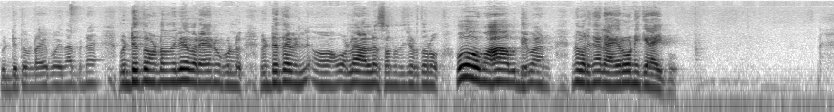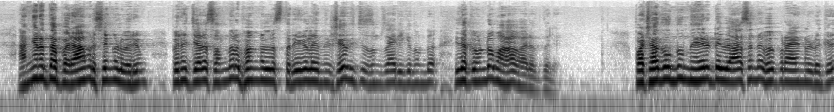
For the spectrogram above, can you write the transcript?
വിഡ്ഢിത്തം ഉണ്ടായി പോയെന്നാൽ പിന്നെ വിഡ്ഢിത്തം ഉണ്ടെന്നല്ലേ പറയാനൊക്കെ ഉള്ളൂ. വിഡ്ഢിത്തം ഉള്ള ആളെ സംബന്ധിച്ചിടത്തോളം ഓ മഹാബുദ്ധിമാൻ എന്ന് പറഞ്ഞാൽ ഐറോണിക്കലായി പോകും. അങ്ങനത്തെ പരാമർശങ്ങൾ വരും. പിന്നെ ചില സന്ദർഭങ്ങളിൽ സ്ത്രീകളെ നിഷേധിച്ച് സംസാരിക്കുന്നുണ്ട്. ഇതൊക്കെ ഉണ്ട് മഹാഭാരതത്തിൽ പക്ഷെ അതൊന്നും നേരിട്ട് വ്യാസന്റെ അഭിപ്രായങ്ങൾ എടുക്ക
